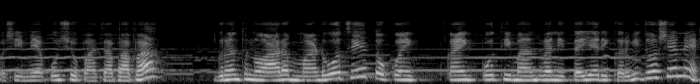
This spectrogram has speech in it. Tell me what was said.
પછી મેં પૂછ્યું પાંચા ભાભા, ગ્રંથનો આરંભ માંડવો છે તો કંઈક, કાંઈક પોથી બાંધવાની તૈયારી કરવી જોશે ને?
